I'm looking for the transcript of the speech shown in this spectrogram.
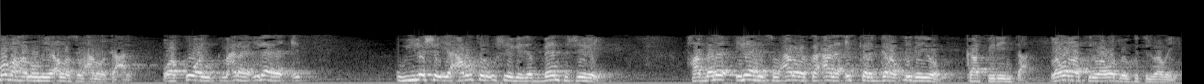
maba hanuuniya alla subxana wa tacaala waa kuwan macnaha ilaahay wiilasha iyo carruurtan u sheegaya beenta sheegaya haddana ilaahay subxaana wa tacaala cid kale garab dhigayo kaafiriinta. Labadaas tilmaamood bay ku tilmaamaya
